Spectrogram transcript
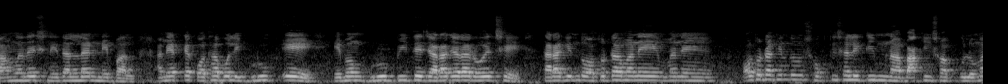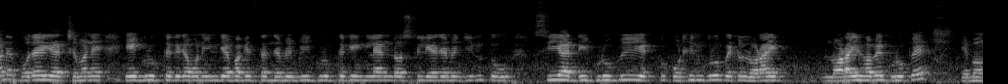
Bangladesh, Netherland, Nepal. আমি একটা কথা বলি, গ্রুপ এ এবং গ্রুপ বিতে যারা যারা রয়েছে, তারা কিন্তু অতটা মানে মানে অতটা কিন্তু শক্তিশালী টিম না, বাকি সবগুলো। মানে বোঝাই যাচ্ছে মানে এ গ্রুপ থেকে যেমন ইন্ডিয়া, পাকিস্তান যাবে বি গ্রুপ থেকে ইংল্যান্ড, অস্ট্রেলিয়া যাবে, কিন্তু সি আর ডি গ্রুপই একটু কঠিন গ্রুপ একটু লড়াই লড়াই হবে গ্রুপে এবং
